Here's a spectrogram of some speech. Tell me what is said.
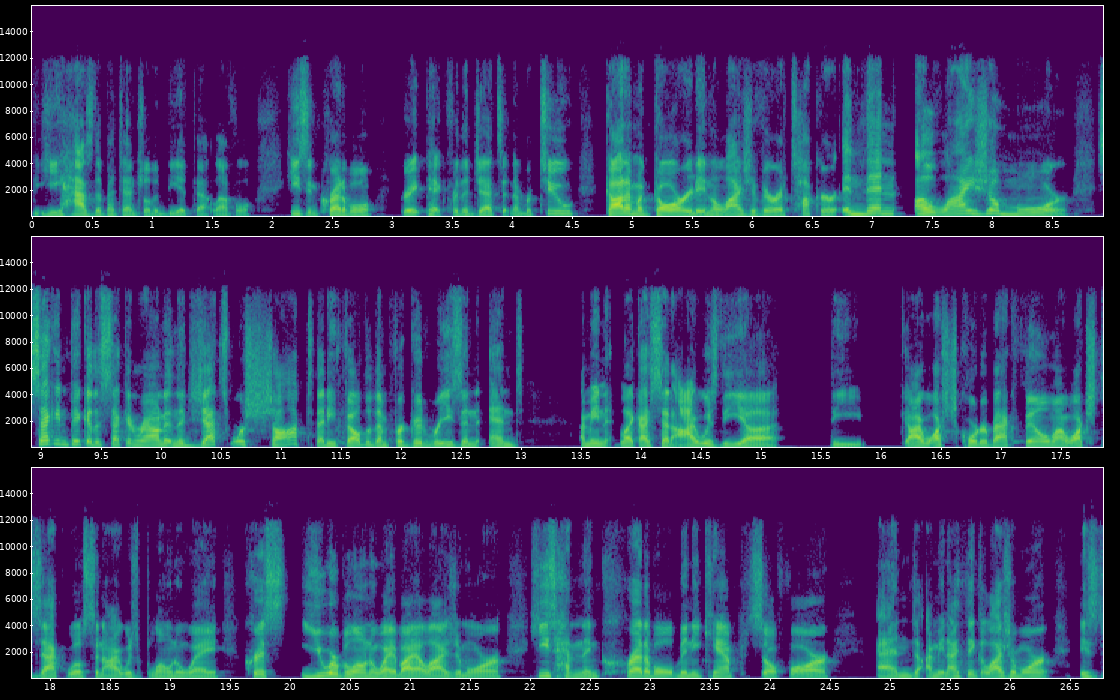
he has the potential to be at that level. He's incredible. Great pick for the Jets at number 2. Got him a guard in mm-hmm. Alijah Vera-Tucker and then Elijah Moore. Second pick of the second round and the Jets were shocked that he fell to them for good reason and I mean, like I said, I was the uh the I watched quarterback film. I watched Zach Wilson. I was blown away. Chris, you were blown away by Elijah Moore. He's had an incredible mini camp so far. And I mean, I think Elijah Moore is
